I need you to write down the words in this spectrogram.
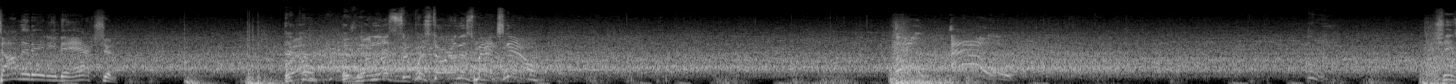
Dominating the action. Well, there's one less superstar in this match now. Oh, ow! She's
